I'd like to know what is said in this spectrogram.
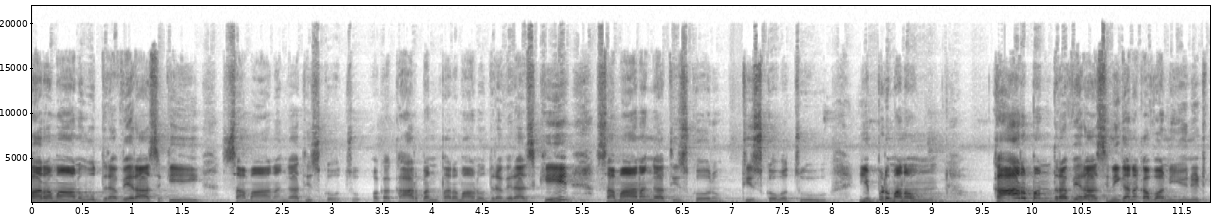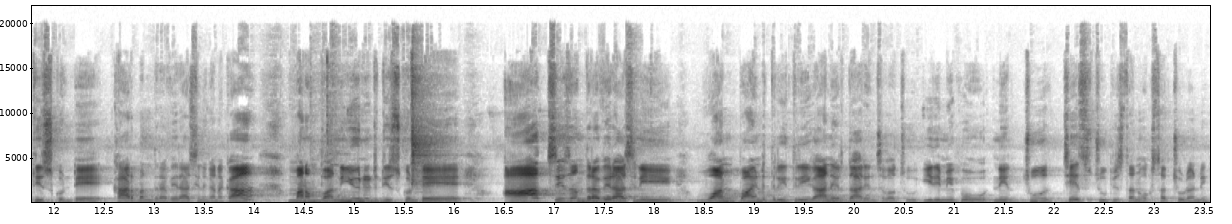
పరమాణువు ద్రవ్యరాశికి సమానంగా తీసుకోవచ్చు. ఒక కార్బన్ పరమాణు ద్రవ్యరాశికి సమానంగా తీసుకో తీసుకోవచ్చు. ఇప్పుడు మనం కార్బన్ ద్రవ్యరాశిని గనక వన్ యూనిట్ తీసుకుంటే కార్బన్ ద్రవ్యరాశిని గనక మనం వన్ యూనిట్ తీసుకుంటే ఆక్సిజన్ ద్రవ్యరాశిని వన్ పాయింట్ త్రీ త్రీగా నిర్ధారించవచ్చు. ఇది మీకు నేను చూ చేసి చూపిస్తాను. ఒకసారి చూడండి.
